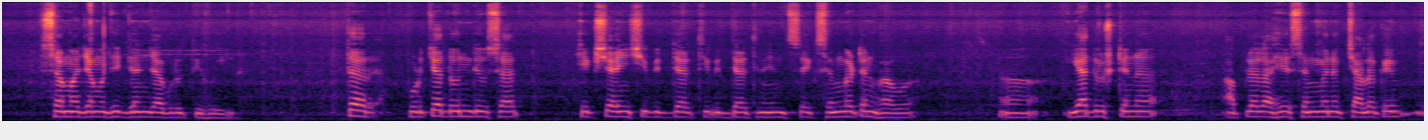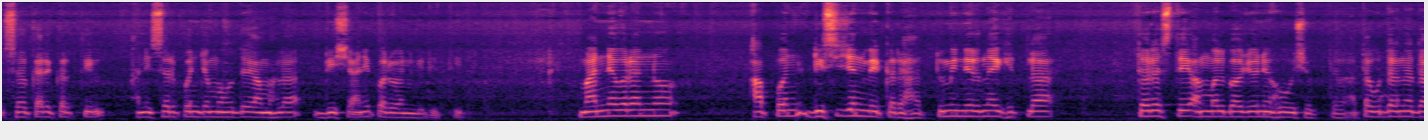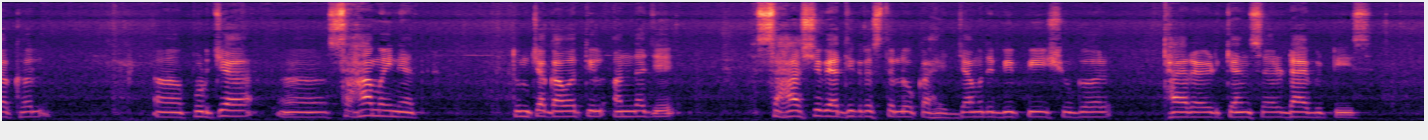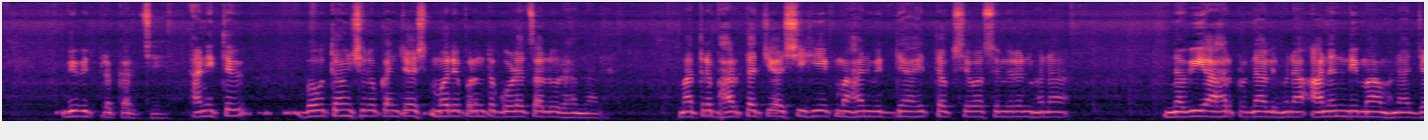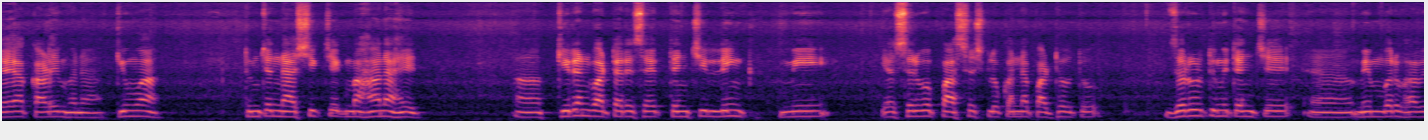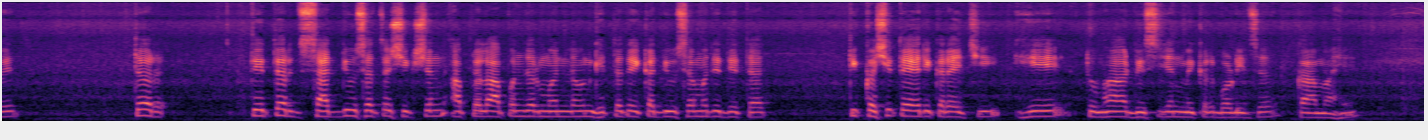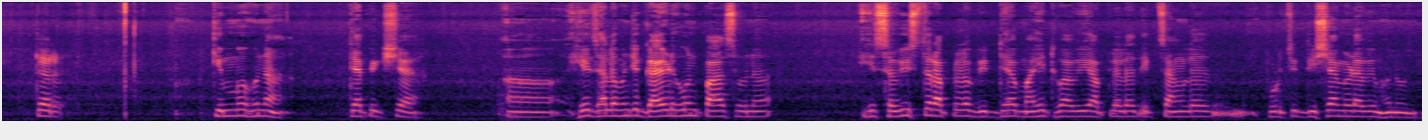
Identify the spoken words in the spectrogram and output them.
समाजामध्ये जनजागृती होईल. तर पुढच्या दोन दिवसात एकशे ऐंशी विद्यार्थी विद्यार्थिनींचं एक संघटन व्हावं. या दृष्टीनं आपल्याला हे संगणक चालकही सहकार्य करतील आणि सरपंच महोदय आम्हाला दिशा आणि परवानगी देतील. मान्यवरांनो आपण डिसिजन मेकर आहात. तुम्ही निर्णय घेतला तरच ते अंमलबजावणी होऊ शकतं. आता उदाहरणादाखल पुढच्या सहा महिन्यात तुमच्या गावातील अंदाजे सहाशे व्याधीग्रस्त लोक आहेत ज्यामध्ये B P sugar thyroid cancer diabetes विविध प्रकारचे. आणि ते बहुतांश लोकांच्या मरेपर्यंत गोळ्या चालू राहणार मात्र भारताची अशी ही एक महान विद्या आहे तपसेवा सुमिरन म्हणा नवी आहार प्रणाली म्हणा आनंदी मा म्हणा जया काळे म्हणा किंवा तुमच्या नाशिकचे एक महान आहेत किरण वाटारे साहेब त्यांची लिंक मी या सर्व पासष्ट लोकांना पाठवतो. जरूर तुम्ही त्यांचे मेंबर व्हावेत. तर ते तर सात दिवसाचं शिक्षण आपल्याला आपण जर मन लावून घेतलं तर एका दिवसामध्ये देतात. ती कशी तयारी करायची हे तुम्हा डिसिजन मेकर बॉडीचं काम आहे. तर किंबहुना त्यापेक्षा हे झालं म्हणजे गाईड होऊन पास होणं. हे सविस्तर आपल्याला विद्या माहीत व्हावी आपल्याला एक चांगलं पुढची दिशा मिळावी म्हणून.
